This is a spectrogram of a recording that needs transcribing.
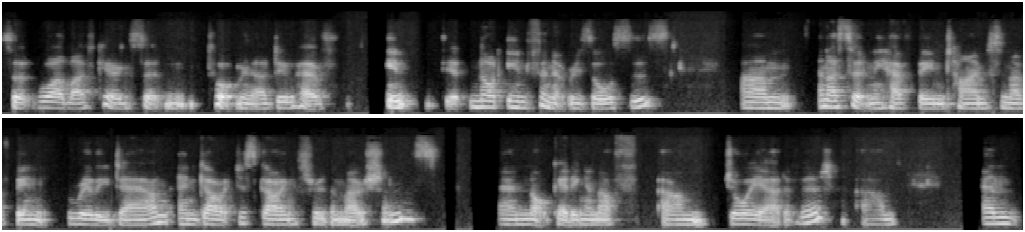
so wildlife caring certain taught me I do have in, not infinite resources. Um, and I certainly have been times when I've been really down and go, just going through the motions and not getting enough um, joy out of it. Um, and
